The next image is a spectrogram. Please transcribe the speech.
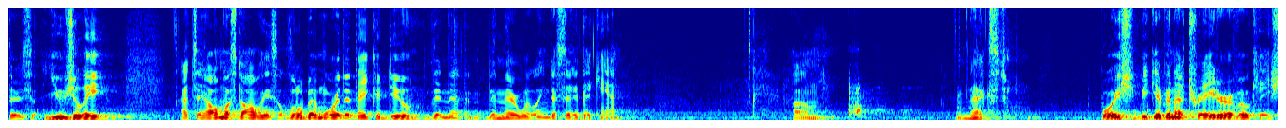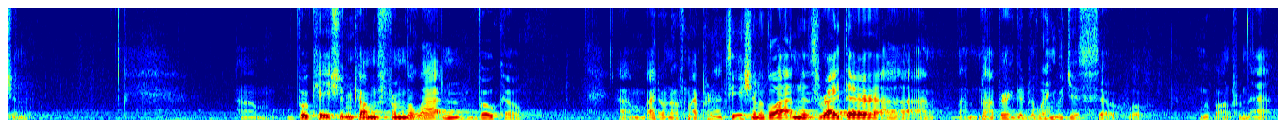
There's usually, I'd say almost always, a little bit more that they could do than, that, than they're willing to say they can. Um, next, boys should be given a trade or a vocation. Um, vocation comes from the Latin voco. Um, I don't know if my pronunciation of the Latin is right there. Uh, I'm, I'm, not very good with languages, so we'll move on from that.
